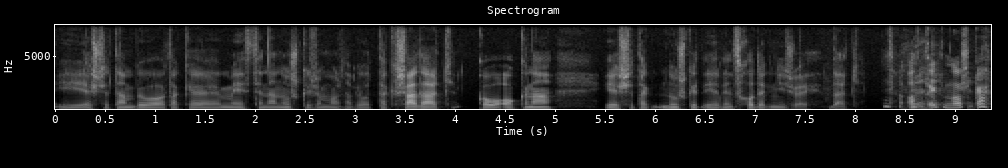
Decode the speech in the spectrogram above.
i jeszcze tam było takie miejsce na nóżki, że można było tak siadać koło okna i jeszcze tak nóżki jeden schodek niżej dać. O tych nóżkach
